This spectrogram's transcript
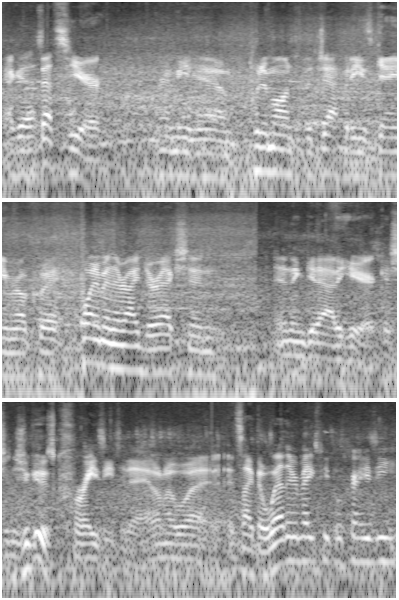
I guess. That's here. We're gonna meet him, put him onto the Japanese game real quick, point him in the right direction, and then get out of here. Because Shinjuku is crazy today. I don't know what. It's like the weather makes people crazy.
